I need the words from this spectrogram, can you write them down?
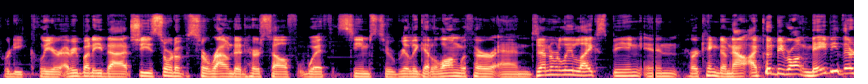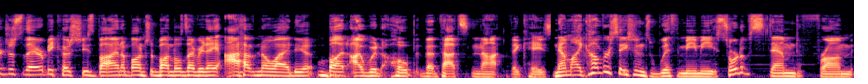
pretty clear. Everybody that she's sort of surrounded herself with seems to really get along with her and generally likes being in her kingdom. Now I could be wrong. Maybe they're just there because she's buying a bunch of bundles every day. I have no idea but I would hope that that's not the case. Now my conversations with Mimi sort of stemmed from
